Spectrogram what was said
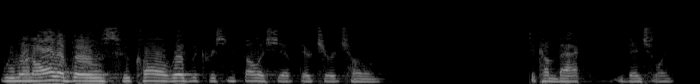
We want all of those who call Redwood Christian Fellowship their church home to come back eventually.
